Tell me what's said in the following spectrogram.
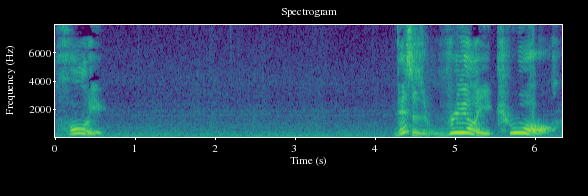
Holy... This is really cool!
